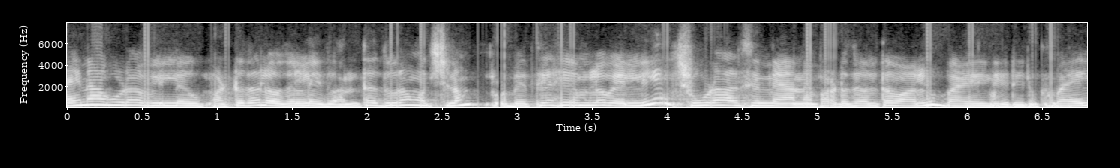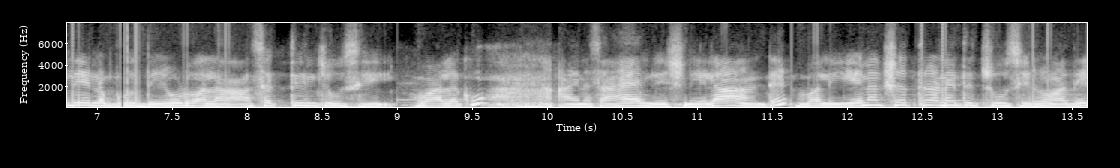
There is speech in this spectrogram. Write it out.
అయినా కూడా వీళ్ళు పట్టుదల వదలలేదు. అంత దూరం వచ్చినాం. ఇప్పుడు బెత్లహేంలో వెళ్ళి చూడాల్సిందే అనే పట్టుదలతో వాళ్ళు బయలుదేరారు. బయలుదేరినప్పుడు దేవుడు వాళ్ళ ఆసక్తిని చూసి వాళ్ళకు ఆయన సహాయం చేసిండు. ఎలా అంటే వాళ్ళు ఏ నక్షత్రాన్ని అయితే చూసిరో అదే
